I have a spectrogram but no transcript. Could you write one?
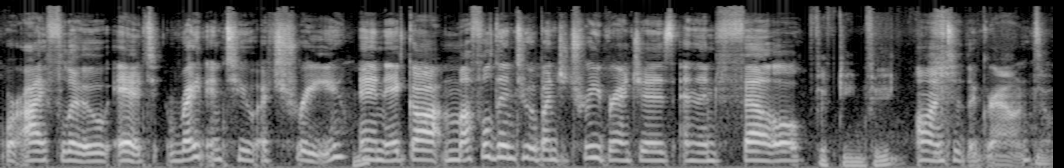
or I flew it right into a tree, hmm. and it got muffled into a bunch of tree branches and then fell 15 feet onto the ground. Yep.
